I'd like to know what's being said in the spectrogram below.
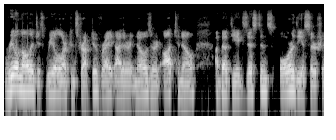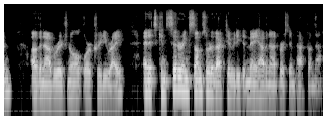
real knowledge, it's real or constructive, right? Either it knows or it ought to know about the existence or the assertion of an Aboriginal or treaty right. And it's considering some sort of activity that may have an adverse impact on that.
